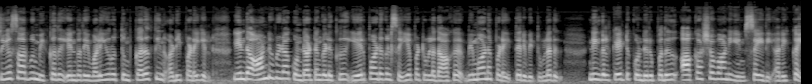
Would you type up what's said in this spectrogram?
சுயசார்பு மிக்கது என்பதை வலியுறுத்தும் கருத்தின் அடிப்படையில் இந்த ஆண்டு விழா கொண்டாட்டங்களுக்கு ஏற்பாடுகள் செய்யப்பட்டுள்ளதாக விமானப்படை தெரிவித்துள்ளது. நீங்கள் கேட்டுக்கொண்டிருப்பது ஆகாஷவாணியின் செய்தி அறிக்கை.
